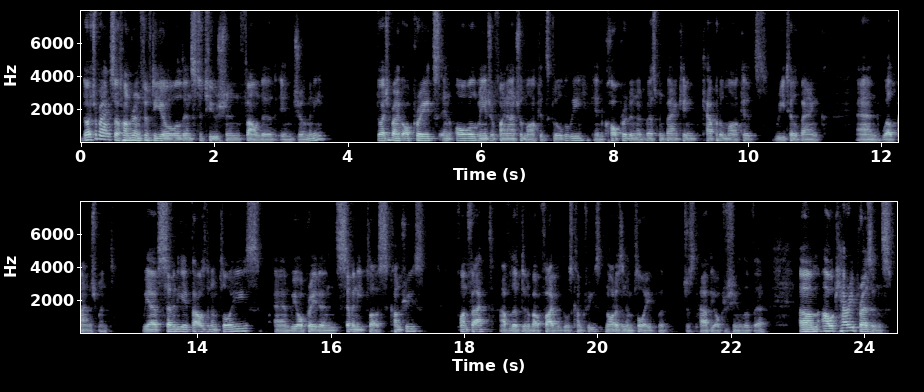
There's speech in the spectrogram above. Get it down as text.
Deutsche Bank is a 150 year old institution founded in Germany. Deutsche Bank operates in all major financial markets globally in corporate and investment banking, capital markets, retail bank, and wealth management. We have 78,000 employees and we operate in 70 plus countries. Fun fact I've lived in about five of those countries, not as an employee, but just had the opportunity to live there. Um, our Cary presence.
